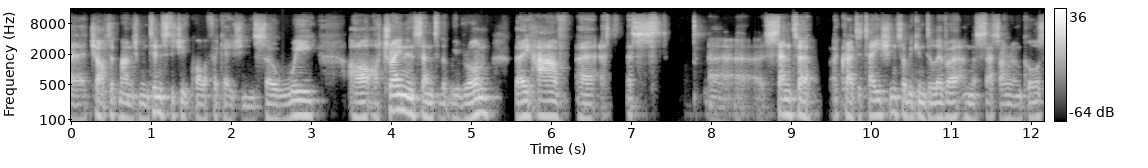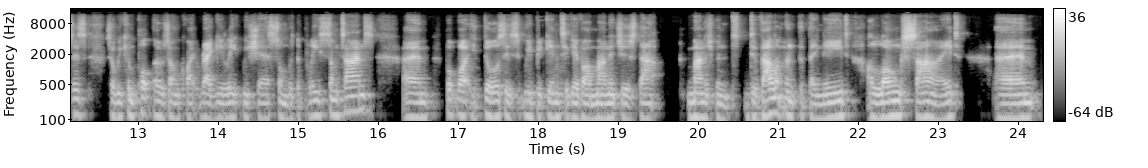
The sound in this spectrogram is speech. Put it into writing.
uh, Chartered Management Institute qualifications. So, we our, our training centre that we run, they have a, a uh, centre accreditation so we can deliver and assess our own courses. So we can put those on quite regularly. We share some with the police sometimes. Um, but what it does is we begin to give our managers that management development that they need alongside um,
